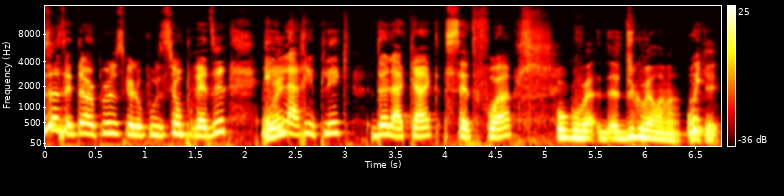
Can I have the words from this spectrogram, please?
ça c'était un peu ce que l'opposition pourrait dire. Et Oui. la réplique de la CAQ cette fois. Au gouver- du gouvernement. Oui.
